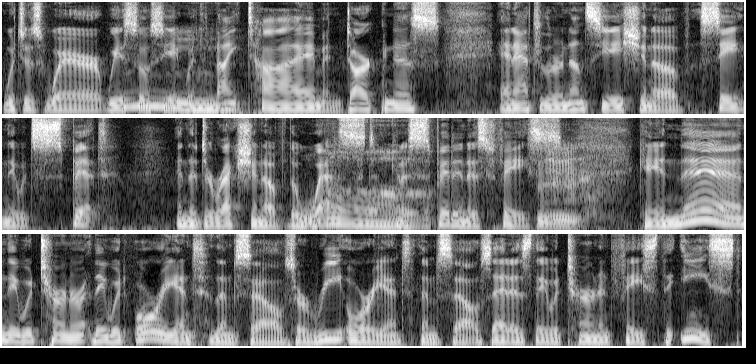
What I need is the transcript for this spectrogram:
which is where we associate with hmm. nighttime and darkness. And after the renunciation of Satan, they would spit in the direction of the west, kind of spit in his face. Hmm. Okay, and then they would turn, ar- they would orient themselves or reorient themselves. That is, they would turn and face the east.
